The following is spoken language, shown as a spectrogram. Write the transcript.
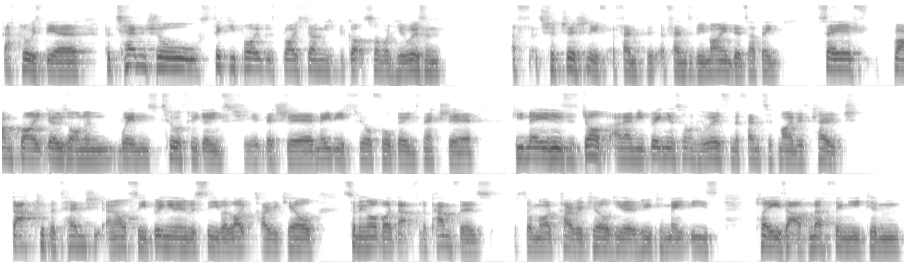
that could always be a potential sticky point with Bryce Young if you've got someone who isn't traditionally offensive, offensively minded. So I think, say if Frank Reich goes on and wins two or three games this year, maybe three or four games next year, he may lose his job. And then you bring in someone who is an offensive minded coach. That could potentially, and obviously bringing in a receiver like Tyreek Hill, something odd like that for the Panthers, someone like Tyreek Hill, you know, who can make these plays out of nothing. He can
